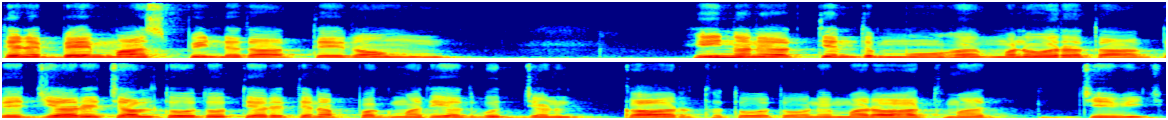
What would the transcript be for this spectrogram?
તેને બે માંસપિંડ હતા. તે રોમ હીન અને અત્યંત મોહ, મનોહર હતા. તે જ્યારે ચાલતો હતો, ત્યારે તેના પગમાંથી અદ્ભુત જણકાર થતો હતો અને મારા હાથમાં જેવી જ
